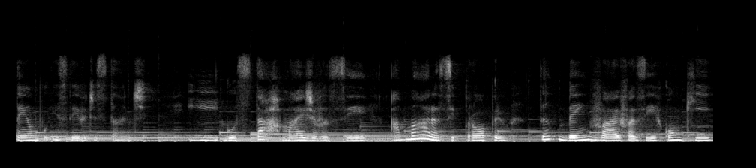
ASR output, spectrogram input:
tempo esteve distante. E gostar mais de você, amar a si próprio, também vai fazer com que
